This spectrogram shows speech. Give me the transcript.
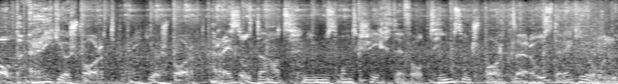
Top Regiosport. Regiosport. Resultat, News und Geschichten von Teams und Sportlern aus der Region.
